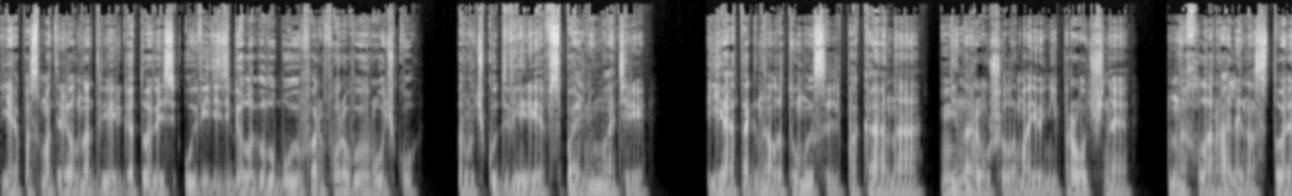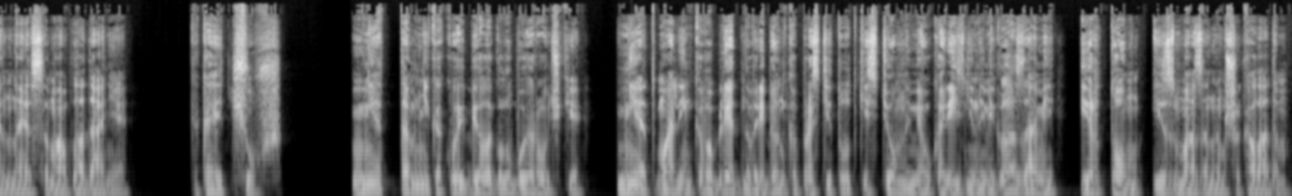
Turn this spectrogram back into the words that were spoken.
Я посмотрел на дверь, готовясь увидеть бело-голубую фарфоровую ручку, ручку двери в спальню матери. Я отогнал эту мысль, пока она не нарушила мое непрочное, на хлорале настоянное самообладание. Какая чушь! Нет там никакой бело-голубой ручки, нет маленького бледного ребенка-проститутки с темными укоризненными глазами и ртом, измазанным шоколадом.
